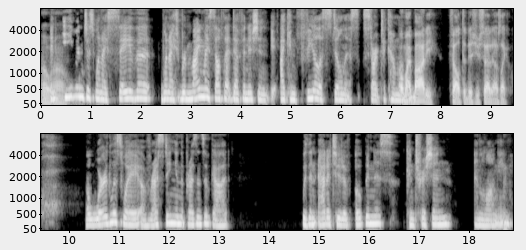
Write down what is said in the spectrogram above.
Oh, and wow. even just when i say the when i remind myself that definition i can feel a stillness start to come oh, my me. body felt it as you said it. I was like, a wordless way of resting in the presence of God with an attitude of openness, contrition, and hmm. longing.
